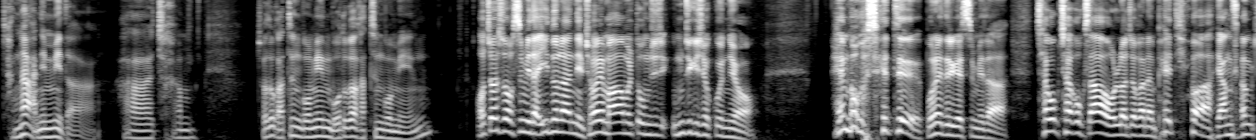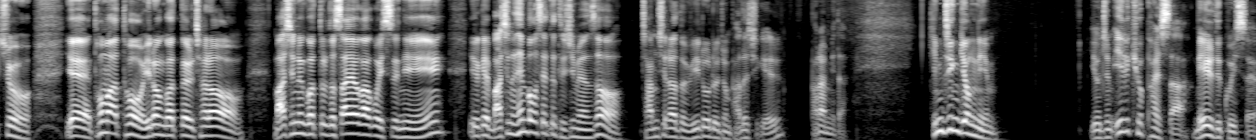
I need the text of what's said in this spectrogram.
장난 아닙니다. 아 참 저도 같은 고민 모두가 같은 고민 어쩔 수 없습니다. 이누나님 저의 마음을 또 움직, 움직 이셨군요. 햄버거 세트 보내드리겠습니다. 차곡차곡 쌓아 올라져가는 패티와 양상추, 예, 토마토 이런 것들처럼 맛있는 것들도 쌓여가고 있으니 이렇게 맛있는 햄버거 세트 드시면서 잠시라도 위로를 좀 받으시길 바랍니다. 김진경님, 요즘 1Q84 매일 듣고 있어요.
